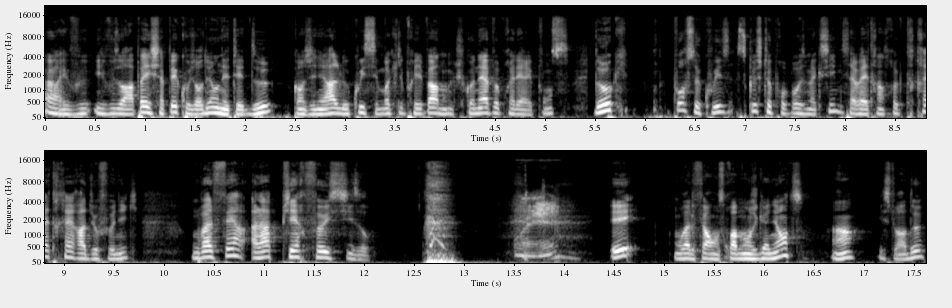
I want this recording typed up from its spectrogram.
Alors, il vous, il vous aura pas échappé qu'aujourd'hui on était deux, qu'en général le quiz c'est moi qui le prépare donc je connais à peu près les réponses. Donc, pour ce quiz, ce que je te propose Maxime, ça va être un truc très très radiophonique. On va le faire à la pierre-feuille-ciseau. Ouais. Et on va le faire en trois manches gagnantes, hein, histoire de.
